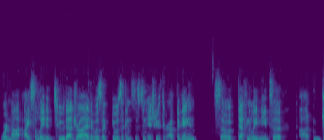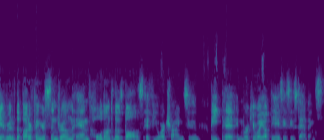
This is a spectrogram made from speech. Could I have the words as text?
were not isolated to that drive. It was a it was a consistent issue throughout the game. So definitely need to uh, get rid of the Butterfinger syndrome and hold on to those balls if you are trying to beat Pitt and work your way up the ACC standings.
